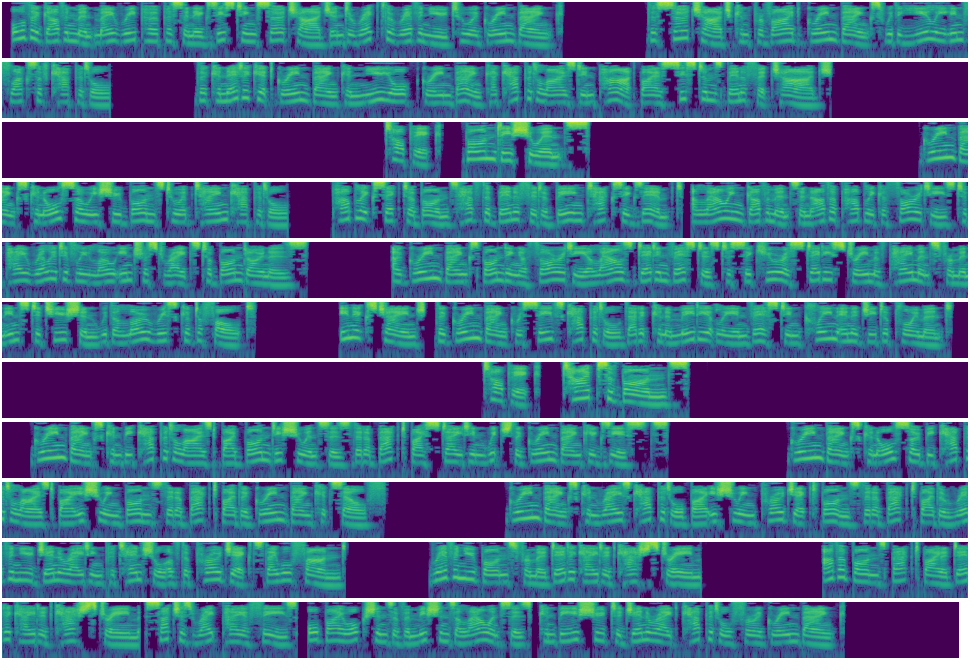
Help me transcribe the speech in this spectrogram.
Or the government may repurpose an existing surcharge and direct the revenue to a green bank. The surcharge can provide green banks with a yearly influx of capital. The Connecticut Green Bank and New York Green Bank are capitalized in part by a systems benefit charge. Bond issuance Green banks can also issue bonds to obtain capital. Public sector bonds have the benefit of being tax-exempt, allowing governments and other public authorities to pay relatively low interest rates to bond owners. A green bank's bonding authority allows debt investors to secure a steady stream of payments from an institution with a low risk of default. In exchange, the Green Bank receives capital that it can immediately invest in clean energy deployment. Types of bonds Green banks can be capitalized by bond issuances that are backed by state in which the green bank exists. Green banks can also be capitalized by issuing bonds that are backed by the green bank itself. Green banks can raise capital by issuing project bonds that are backed by the revenue-generating potential of the projects they will fund. Revenue bonds from a dedicated cash stream Other bonds backed by a dedicated cash stream such as ratepayer fees, or by auctions of emissions allowances can be issued to generate capital for a green bank.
